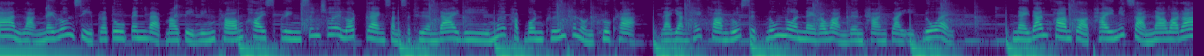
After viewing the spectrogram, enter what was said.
ด้านหลังในรุ่น 4 ประตูเป็นแบบมัลติลิงค์พร้อมคอยสปริง ซึ่งช่วยลดแรงสั่นสะเทือนได้ดีเมื่อขับบนพื้นถนนครุขระและยังให้ความรู้สึกนุ่มนวลในระหว่างเดินทางไกลอีกด้วย ในด้านความปลอดภัยนิสสันนาวาร่า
